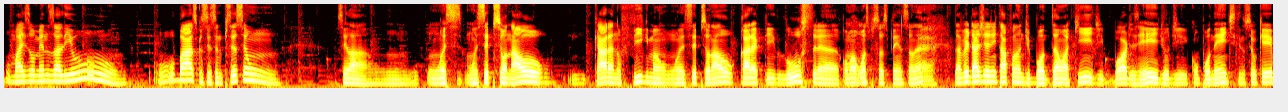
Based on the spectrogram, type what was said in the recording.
mais ou menos ali o, o, básico, assim, você não precisa ser um, sei lá, um, um, um excepcional cara no Figma, um excepcional cara que ilustra, como uhum. algumas pessoas pensam, né? É. Na verdade, a gente tá falando de botão aqui, de borders radio, de componentes, que não sei o que.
